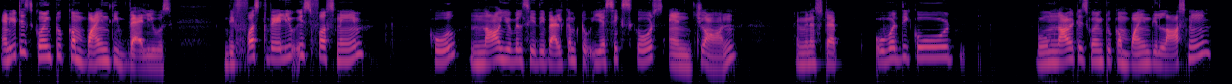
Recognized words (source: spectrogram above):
and it is going to combine the values. The first value is first name cool. Now you will see the welcome to es6 course and john. I'm gonna step over the code. Boom now it is going to combine the last name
